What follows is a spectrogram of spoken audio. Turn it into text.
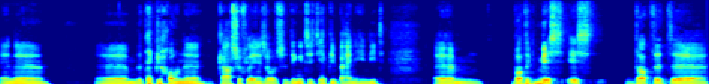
en uh, um, dat heb je gewoon, uh, kaassoufflé en zo, dat soort dingetjes, die heb je bijna hier niet. Um, wat ik mis is dat het, uh,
